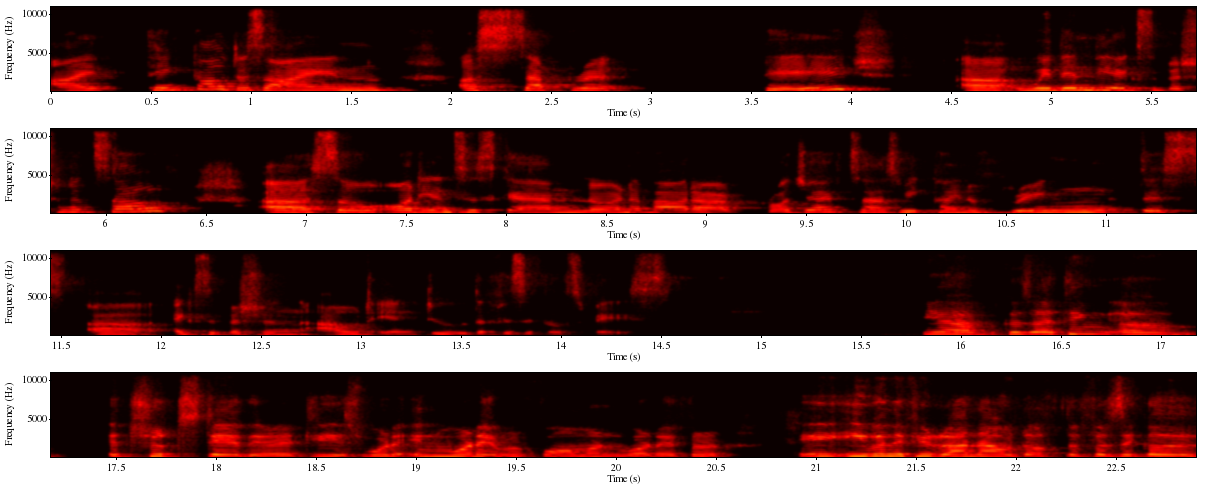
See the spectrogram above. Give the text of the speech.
i think i'll design a separate page uh, within the exhibition itself. Uh, so audiences can learn about our projects as we kind of bring this uh, exhibition out into the physical space. Yeah, because I think um, it should stay there at least what in whatever form and whatever, even if you run out of the physical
